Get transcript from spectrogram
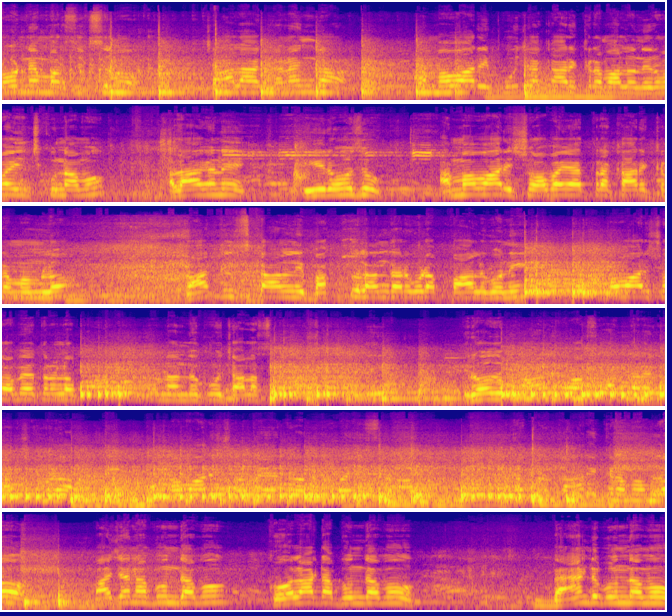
రోడ్ నెంబర్ సిక్స్లో చాలా ఘనంగా అమ్మవారి పూజా కార్యక్రమాలు నిర్వహించుకున్నాము. అలాగనే ఈరోజు అమ్మవారి శోభయాత్ర కార్యక్రమంలో రాకిల్స్ కాలనీ భక్తులందరూ కూడా పాల్గొని అమ్మవారి శోభయాత్రలో పాల్గొంటున్నందుకు చాలా సంతోషంగా ఉంది ఈరోజు కాలనీవాసులందరూ కలిసి కూడా అమ్మవారి శోభయాత్ర నిర్వహిస్తున్నాము. కార్యక్రమంలో భజన బృందము కోలాట బృందము బ్యాండ్ బృందము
